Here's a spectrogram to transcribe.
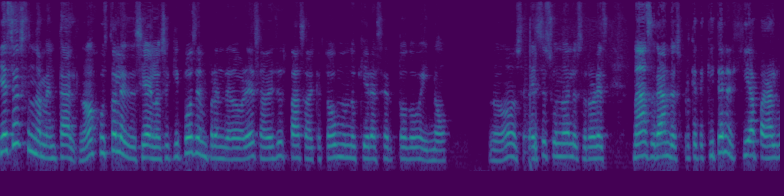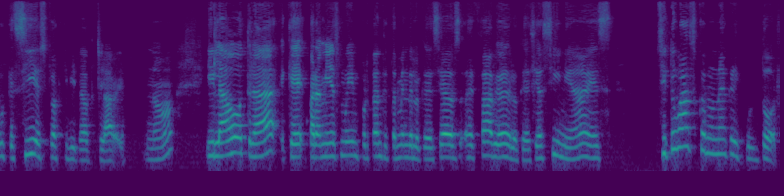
Y eso es fundamental, ¿no? Justo les decía, en los equipos de emprendedores a veces pasa que todo el mundo quiere hacer todo y no. ¿No? O sea, ese es uno de los errores más grandes porque te quita energía para algo que sí es tu actividad clave, ¿no? Y la otra, que para mí es muy importante también de lo que decía eh, Fabio, de lo que decía Cinia, es si tú vas con un agricultor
